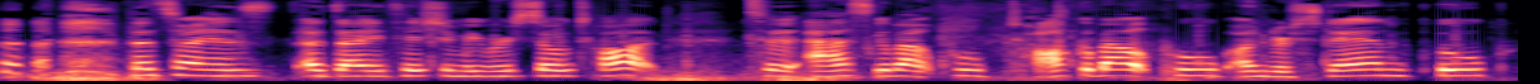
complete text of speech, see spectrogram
That's why, as a dietitian, we were so taught to ask about poop, talk about poop, understand poop.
